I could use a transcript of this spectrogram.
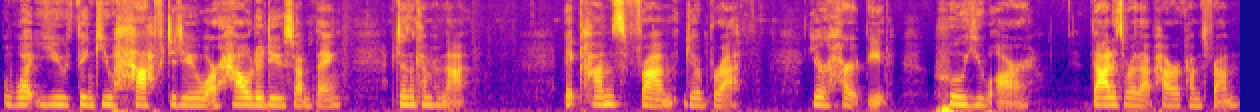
what you think you have to do or how to do something. It doesn't come from that. It comes from your breath, your heartbeat, who you are. That is where that power comes from.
